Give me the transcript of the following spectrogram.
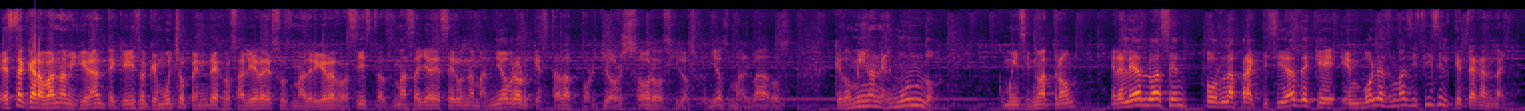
Esta caravana migrante que hizo que mucho pendejo saliera de sus madrigueras racistas, más allá de ser una maniobra orquestada por George Soros y los judíos malvados que dominan el mundo, como insinúa Trump, En realidad lo hacen por la practicidad de que en bola es más difícil que te hagan daño.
